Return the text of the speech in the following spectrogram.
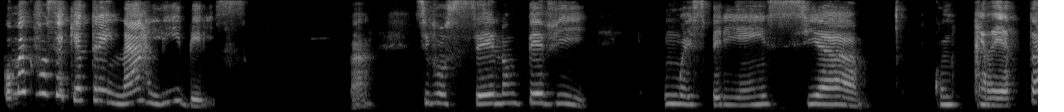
Como é que você quer treinar líderes? Tá? Se você não teve uma experiência concreta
